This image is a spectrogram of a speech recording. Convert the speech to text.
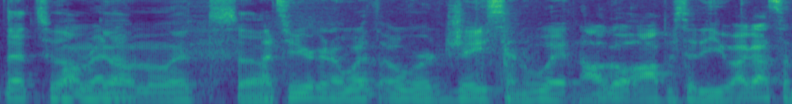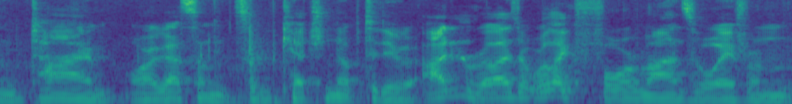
That's who I'm going with. So That's who you're gonna with over Jason Witt, and I'll go opposite of you. I got some time, or I got some some catching up to do. I didn't realize that we're like four months away from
